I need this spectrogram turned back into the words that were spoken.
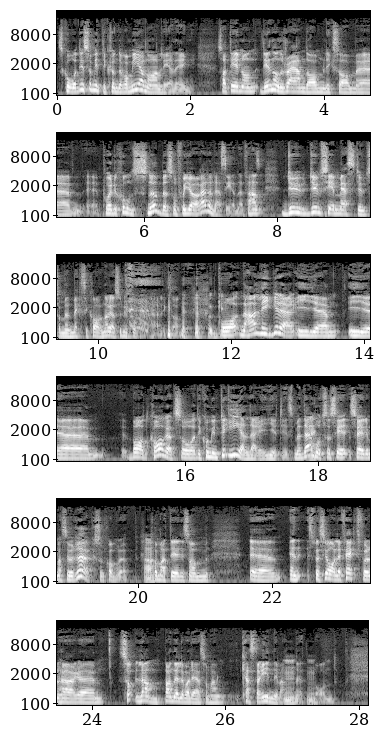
skådis som inte kunde vara med av någon anledning. Så att det är någon, det är någon random liksom, eh, produktionssnubbe som får göra den där scenen. För han, du, du ser mest ut som en mexikanare så du får vara här liksom. Okej. Och när han ligger där i, eh, i eh, badkaret så det kommer ju inte el där i givetvis. Men däremot så, ser, så är det massor rök som kommer upp. Ja. Som att det är liksom eh, en specialeffekt för den här eh, lampan eller vad det är som han kastar in i vattnet, Bond.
